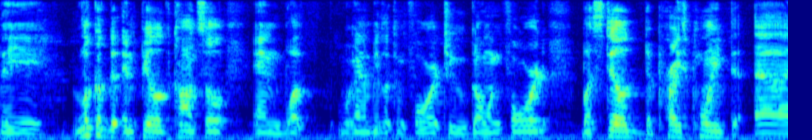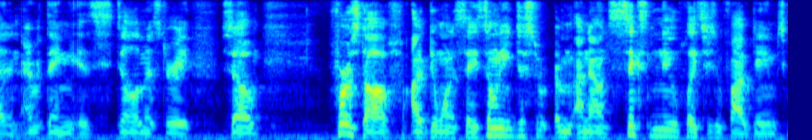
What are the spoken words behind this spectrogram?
the look of the the console and what we're gonna be looking forward to going forward. But still, the price point uh, and everything is still a mystery. So, first off, I do want to say Sony just um, announced six new PlayStation Five games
